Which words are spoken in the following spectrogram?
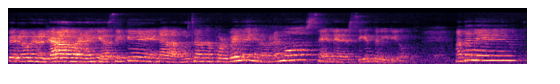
Pero bueno, ya veréis. Así que nada, muchas gracias por verlo y nos veremos en el siguiente vídeo. ¡Mátane!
